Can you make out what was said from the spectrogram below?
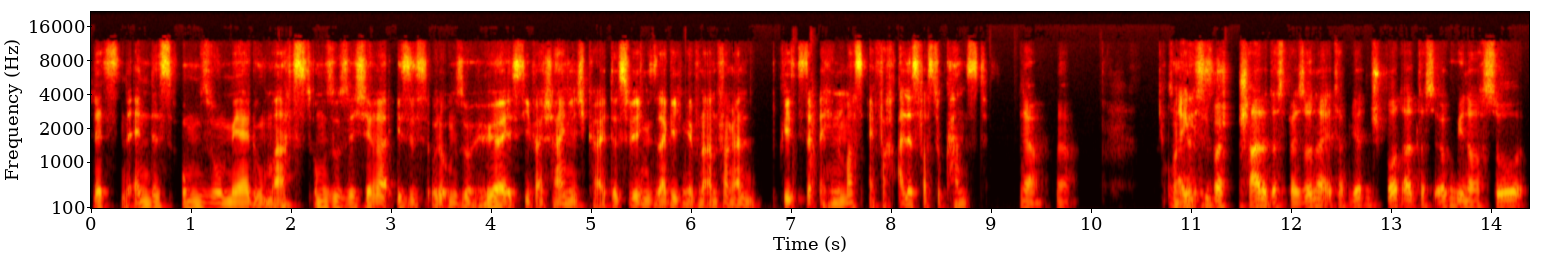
letzten Endes, umso mehr du machst, umso sicherer ist es oder umso höher ist die Wahrscheinlichkeit. Deswegen sage ich mir von Anfang an, du gehst dahin und machst einfach alles, was du kannst. Ja, ja. Und eigentlich das, super schade, dass bei so einer etablierten Sportart das irgendwie noch so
